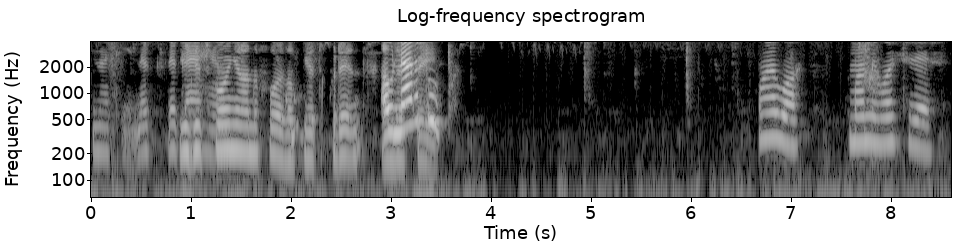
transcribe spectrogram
nothing. Look, look You're just him. throwing it on the floor. Look, you have to put it in. Oh, not a poop. What? Mommy, what's this?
